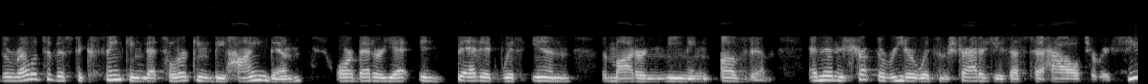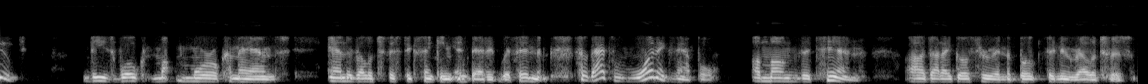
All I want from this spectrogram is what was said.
the relativistic thinking that's lurking behind them, or better yet, embedded within the modern meaning of them. And then instruct the reader with some strategies as to how to refute these woke moral commands and the relativistic thinking embedded within them. So that's one example among the 10 uh, that I go through in the book, The New Relativism.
